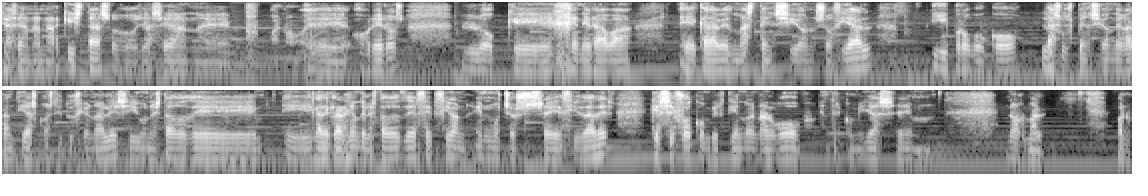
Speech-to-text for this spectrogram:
ya sean anarquistas o ya sean eh, bueno, eh, obreros, lo que generaba eh, cada vez más tensión social y provocó la suspensión de garantías constitucionales y un estado de la declaración del estado de excepción en muchas ciudades que se fue convirtiendo en algo entre comillas em, normal. Bueno,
